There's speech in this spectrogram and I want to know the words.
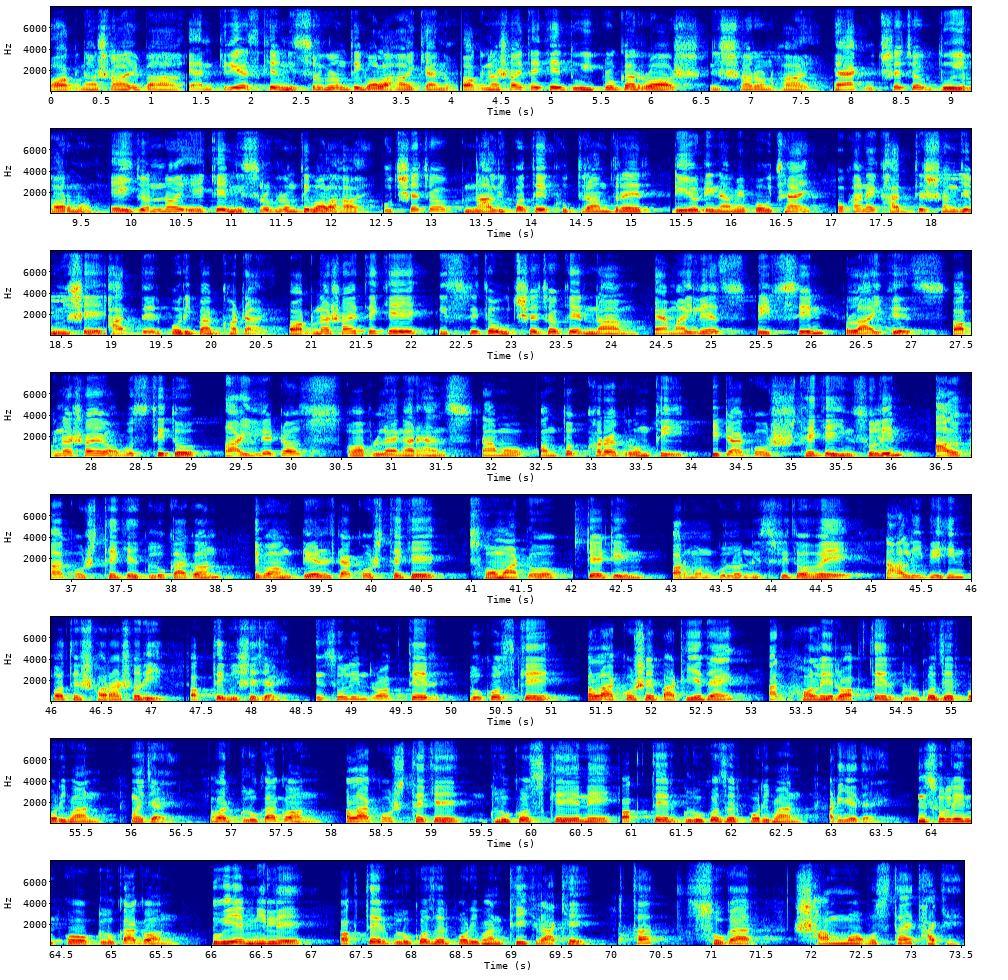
অগ্নাশয় বা প্যানক্রিয়াসকে মিশ্রগ্রন্থি বলা হয় কেন? অগ্নাশয় থেকে দুই প্রকার রস নিঃসরণ হয়। এক উৎসেচক, দুই হরমোন। এই জন্য একে মিশ্রগ্রন্থি বলা হয়। উৎসেচক নালীপথে ক্ষুদ্রান্ত্রের ডিওডিনামে পৌঁছায়। ওখানে খাদ্যের সঙ্গে মিশে খাদ্যের পরিপাক ঘটায়। অগ্নাশয় থেকে নিঃসৃত উৎসেচকের নাম অ্যামাইলেস, ট্রিপসিন লাইফেজ অগ্নাশয়ে অবস্থিত আইলেটস অফ ল্যাঙ্গারহ্যান্স নামক অন্তঃক্ষরা গ্রন্থি বিটা কোষ থেকে ইনসুলিন, আলফা কোষ থেকে গ্লুকাগন এবং ডেল্টা কোষ থেকে সোমাটোস্টেটিন হরমোনগুলো নিঃসৃত হয়ে নালিবিহীন পথে সরাসরি রক্তে মিশে যায়। ইনসুলিন রক্তের গ্লুকোজকে কলা কোষে পাঠিয়ে দেয় তার ফলে রক্তের গ্লুকোজের পরিমাণ কমে যায়। আবার গ্লুকাগন কলা কোষ থেকে গ্লুকোজকে এনে রক্তের গ্লুকোজের পরিমাণ বাড়িয়ে দেয়। ইনসুলিন ও গ্লুকাগন দুয়ে মিলে রক্তের গ্লুকোজের পরিমাণ ঠিক রাখে, অর্থাৎ সুগার সাম্য অবস্থায় থাকে।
